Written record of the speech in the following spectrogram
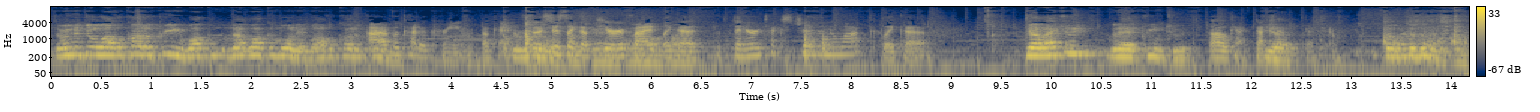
So we're gonna do avocado cream. Walk, not guacamole, but avocado cream. Avocado cream. Okay. So it's just like a purified, like a thinner texture than a wok? Like a. Yeah, well, actually, gonna add cream to it. Oh, okay. Gotcha. Yeah. Gotcha. So, I've never seen that cause.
